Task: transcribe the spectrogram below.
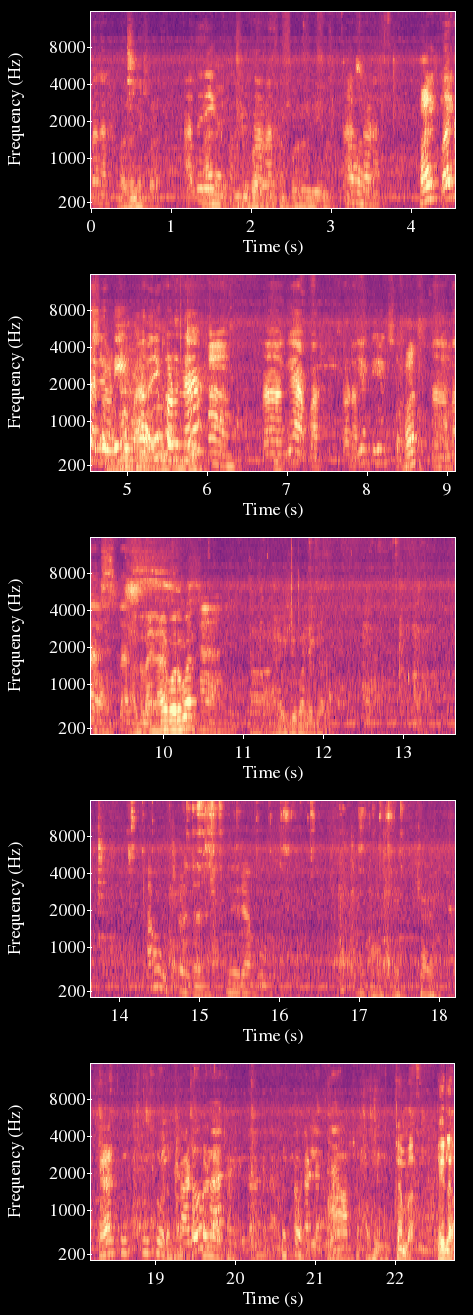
बघा अजून एक सोडा अजून हा, एक. हा, हा. हा, सोडा एवढी अजून एक ना हा हा घे आपा सोडा एक एक सोड? हा बस बस आता लाईन आहे बरोबर हा हा हिशोबाने करा हा उचल जरा निराबू काय? थांबा हे लाव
